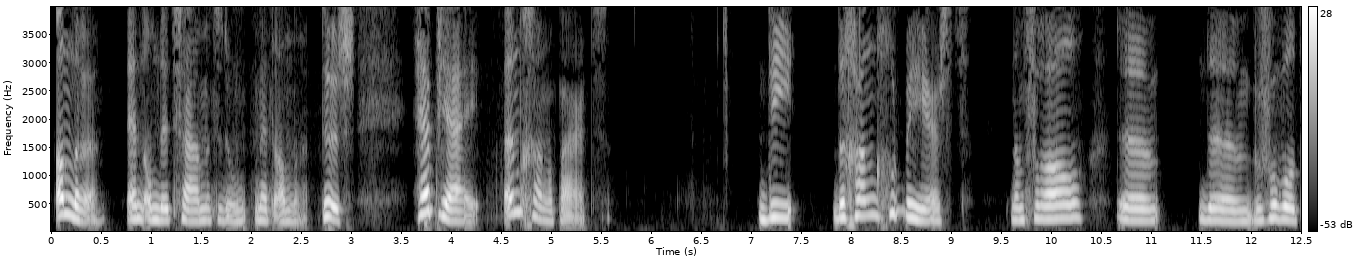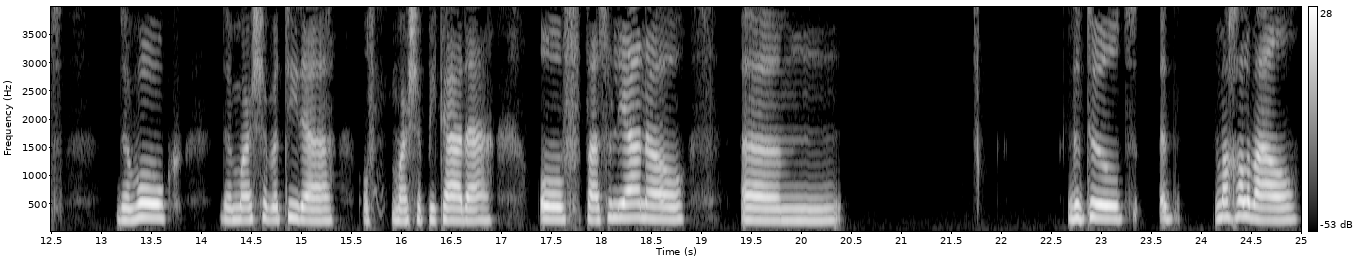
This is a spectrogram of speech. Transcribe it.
anderen. En om dit samen te doen met anderen. Dus heb jij een gangenpaard die de gang goed beheerst, dan vooral de, de, bijvoorbeeld de Wolk, de Marcia Batida of Marcia Picada of Pasuliano, um, de Tult, het mag allemaal.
